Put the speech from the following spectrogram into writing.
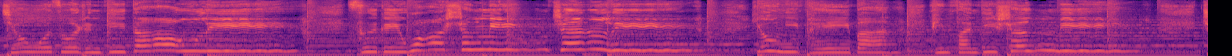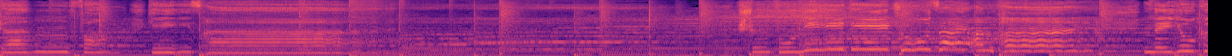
教我做人的道理，赐给我生命真理，有你陪伴，平凡的生命绽放。一彩，顺服你的主宰安排，没有个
